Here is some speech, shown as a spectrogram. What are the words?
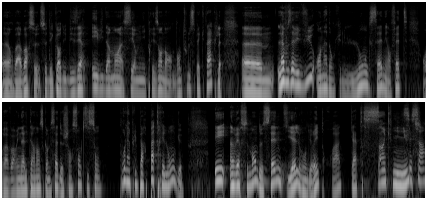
Euh, on va avoir ce, ce décor du désert évidemment assez omniprésent dans, dans tout le spectacle. Euh, là, vous avez vu, on a donc une longue scène et en fait, on va avoir une alternance comme ça de chansons qui sont pour la plupart pas très longues et inversement de scènes qui, elles, vont durer 3, 4, 5 minutes. C'est ça.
